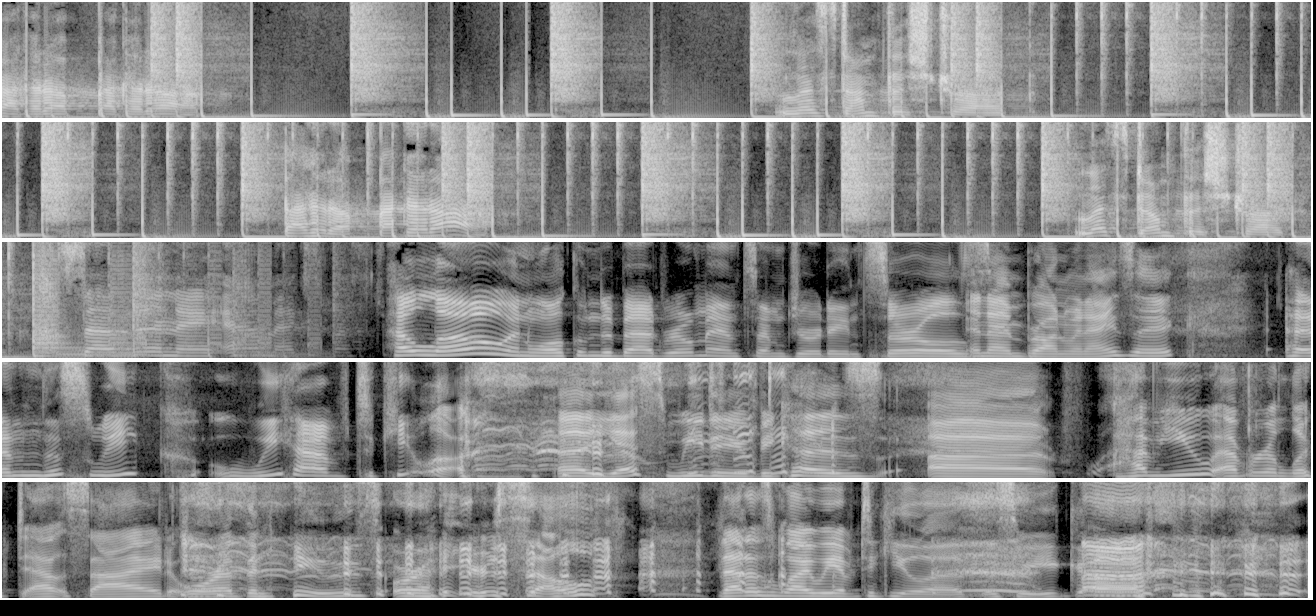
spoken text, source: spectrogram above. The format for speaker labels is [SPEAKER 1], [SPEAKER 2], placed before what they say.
[SPEAKER 1] Back it up, back it up. Let's dump this truck. Back it up, back it up. Let's dump this truck. 7 a.m.
[SPEAKER 2] Hello and welcome to Bad Romance. I'm Jordan Searles.
[SPEAKER 3] And I'm Bronwyn Isaac.
[SPEAKER 2] And this week we have tequila.
[SPEAKER 3] Uh, yes, we do because uh, have you ever looked outside or at the news or at yourself? That is why we have tequila this week. Um,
